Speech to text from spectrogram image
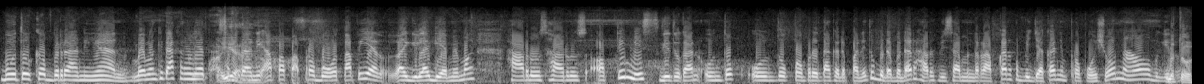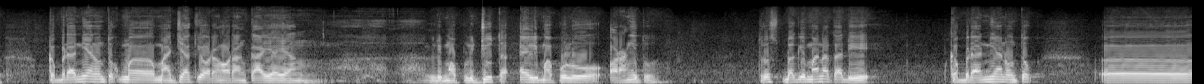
butuh keberanian. Memang kita akan lihat iya. seberani apa Pak Prabowo tapi ya lagi-lagi ya memang harus harus optimis gitu kan untuk untuk pemerintah ke depan itu benar-benar harus bisa menerapkan kebijakan yang proporsional begitu. Betul. Keberanian untuk memajaki orang-orang kaya yang 50 juta eh 50 orang itu. Terus bagaimana tadi keberanian untuk uh,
